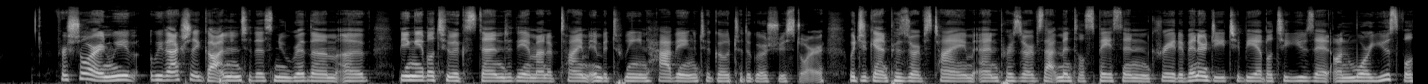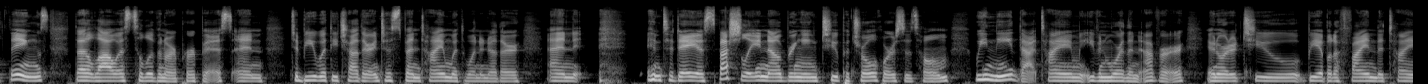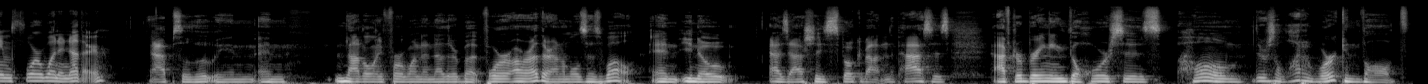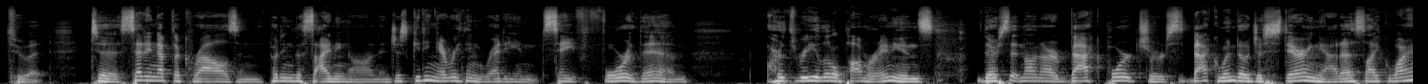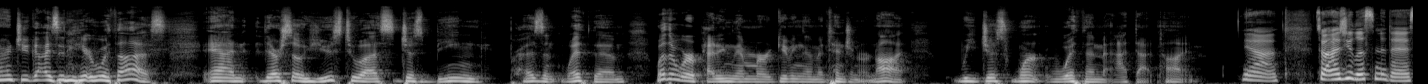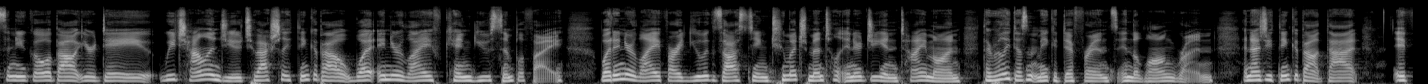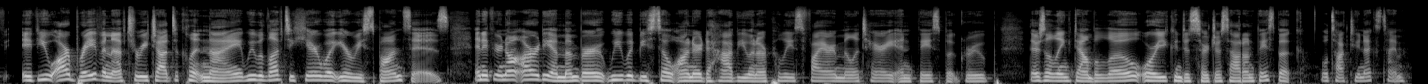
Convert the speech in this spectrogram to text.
For sure. And we've we've actually gotten into this new rhythm of being able to extend the amount of time in between having to go to the grocery store, which again preserves time and preserves that mental space and creative energy to be able to use it on more useful things that allow us to live in our purpose and to be with each other and to spend time with one another. And in today, especially now bringing two patrol horses home, we need that time even more than ever in order to be able to find the time for one another. Absolutely. And, and not only for one another, but for our other animals as well. And, you know, as Ashlie spoke about in the past, is after bringing the horses home, there's a lot of work involved to it to setting up the corrals and putting the siding on and just getting everything ready and safe for them. Our three little Pomeranians, they're sitting on our back porch or back window just staring at us like, why aren't you guys in here with us? And they're so used to us just being present with them, whether we're petting them or giving them attention or not. We just weren't with them at that time. Yeah. So as you listen to this and you go about your day, we challenge you to actually think about what in your life can you simplify? What in your life are you exhausting too much mental energy and time on that really doesn't make a difference in the long run? And as you think about that, if if you are brave enough to reach out to Clint and I, we would love to hear what your response is. And if you're not already a member, we would be so honored to have you in our police, fire, military, and Facebook group. There's a link down below, or you can just search us out on Facebook. We'll talk to you next time.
